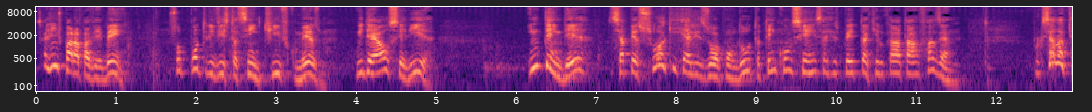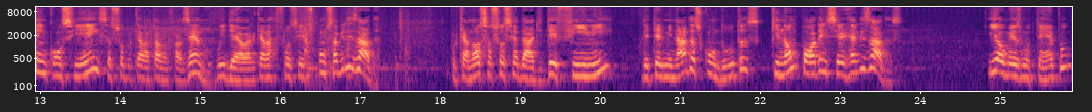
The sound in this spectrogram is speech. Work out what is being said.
Se a gente parar para ver bem, sob ponto de vista científico mesmo, o ideal seria entender se a pessoa que realizou a conduta tem consciência a respeito daquilo que ela estava fazendo. Porque se ela tem consciência sobre o que ela estava fazendo, o ideal era que ela fosse responsabilizada. Porque a nossa sociedade define determinadas condutas que não podem ser realizadas. E, ao mesmo tempo,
